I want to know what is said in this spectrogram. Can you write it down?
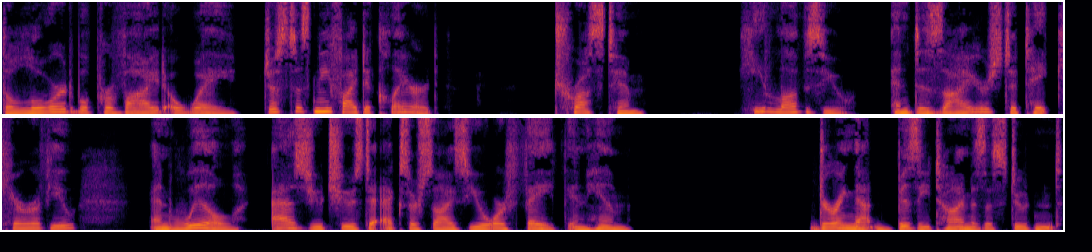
the Lord will provide a way, just as Nephi declared. Trust Him. He loves you and desires to take care of you and will as you choose to exercise your faith in Him. During that busy time as a student,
